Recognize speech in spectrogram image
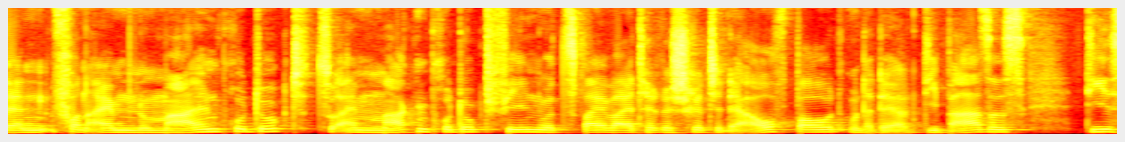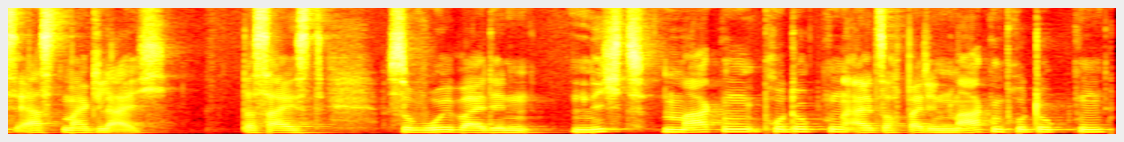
Denn von einem normalen Produkt zu einem Markenprodukt fehlen nur zwei weitere Schritte. Der Aufbau oder der, die Basis, die ist erstmal gleich. Das heißt, sowohl bei den Nicht-Markenprodukten als auch bei den Markenprodukten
